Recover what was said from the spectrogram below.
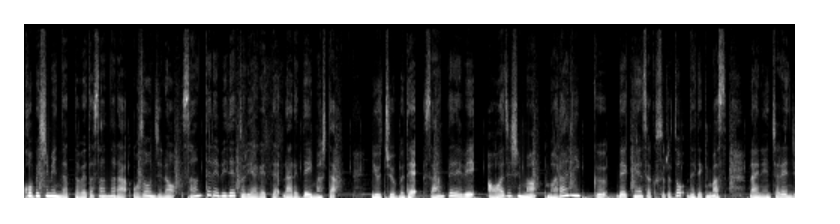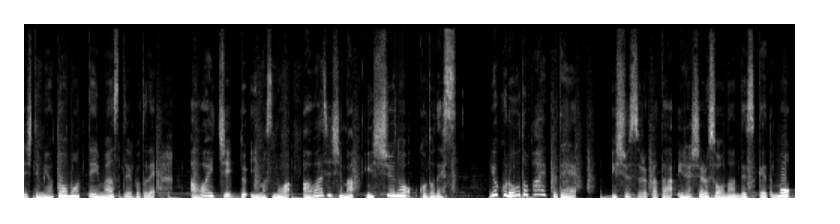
神戸市民だった上田さんならご存知のサンテレビで取り上げてられていました。YouTube でサンテレビ淡路島マラニックで検索すると出てきます。来年チャレンジしてみようと思っています。ということで淡市と言いますのは淡路島一周のことです。よくロードバイクで一周する方いらっしゃるそうなんですけれども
